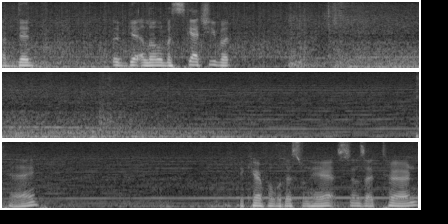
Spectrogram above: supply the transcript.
I did, did get a little bit sketchy, but... Okay. Be careful with this one here. As soon as I turn,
